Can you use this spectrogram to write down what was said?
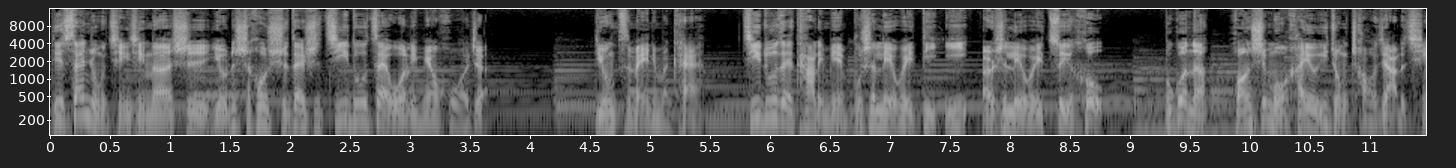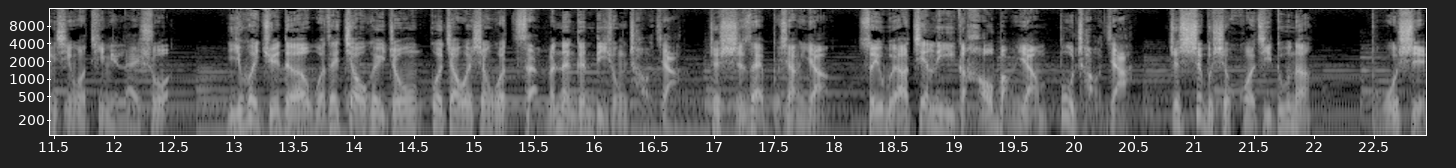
第三种情形呢，是有的时候实在是基督在我里面活着。弟兄姊妹，你们看。基督在他里面不是列为第一，而是列为最后。不过呢，黄师母还有一种吵架的情形，我替你来说，你会觉得我在教会中过教会生活，怎么能跟弟兄吵架？这实在不像样。所以我要建立一个好榜样，不吵架。这是不是活基督呢？不是，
